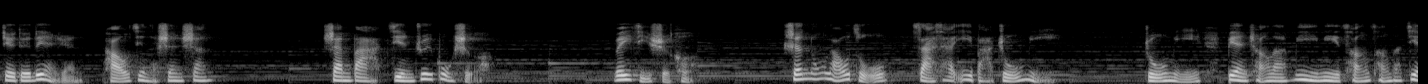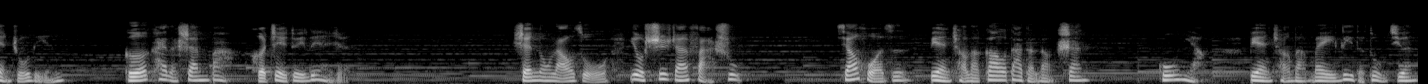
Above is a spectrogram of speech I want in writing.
这对恋人逃进了深山，山霸紧追不舍。危急时刻，神农老祖撒下一把竹米。竹米变成了密密层层的箭竹林，隔开了山坝和这对恋人。神农老祖又施展法术，小伙子变成了高大的冷山，姑娘变成了美丽的杜鹃，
